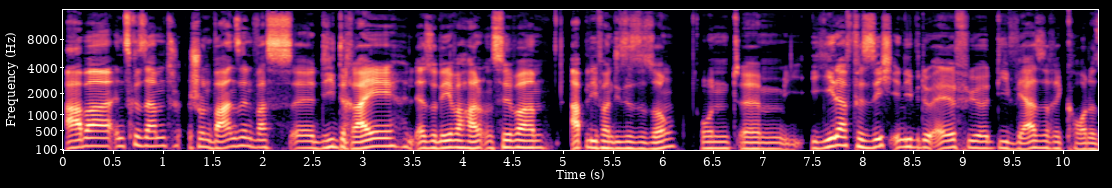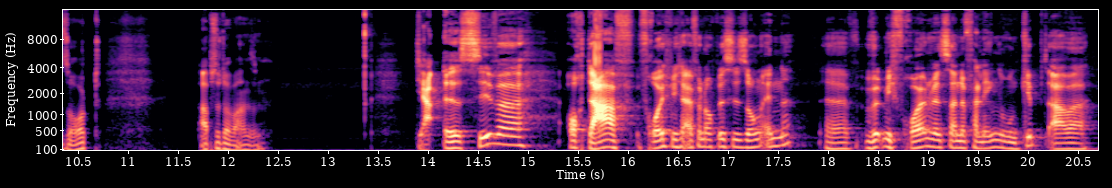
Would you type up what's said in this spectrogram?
Aber insgesamt schon Wahnsinn, was äh, die drei, also Lever, Hahn und Silva, abliefern diese Saison. Und ähm, jeder für sich individuell für diverse Rekorde sorgt. Absoluter Wahnsinn. Ja, äh, Silver, auch da freue ich mich einfach noch bis Saisonende. Äh, Würde mich freuen, wenn es da eine Verlängerung gibt, aber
